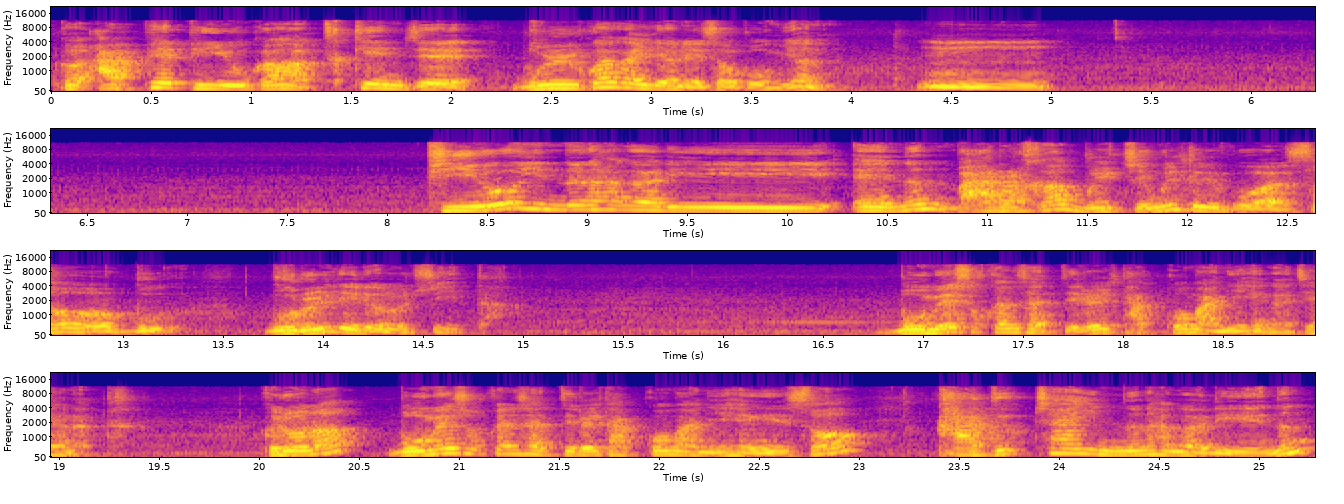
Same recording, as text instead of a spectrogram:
그 앞에 비유가 특히 이제 물과 관련해서 보면, 음, 비어 있는 항아리에는 마라가 물짐을 들고 와서 무, 물을 내려놓을 수 있다. 몸에 속한 사띠를 닦고 많이 행하지 않았다. 그러나 몸에 속한 사띠를 닦고 많이 행해서 가득 차 있는 항아리에는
